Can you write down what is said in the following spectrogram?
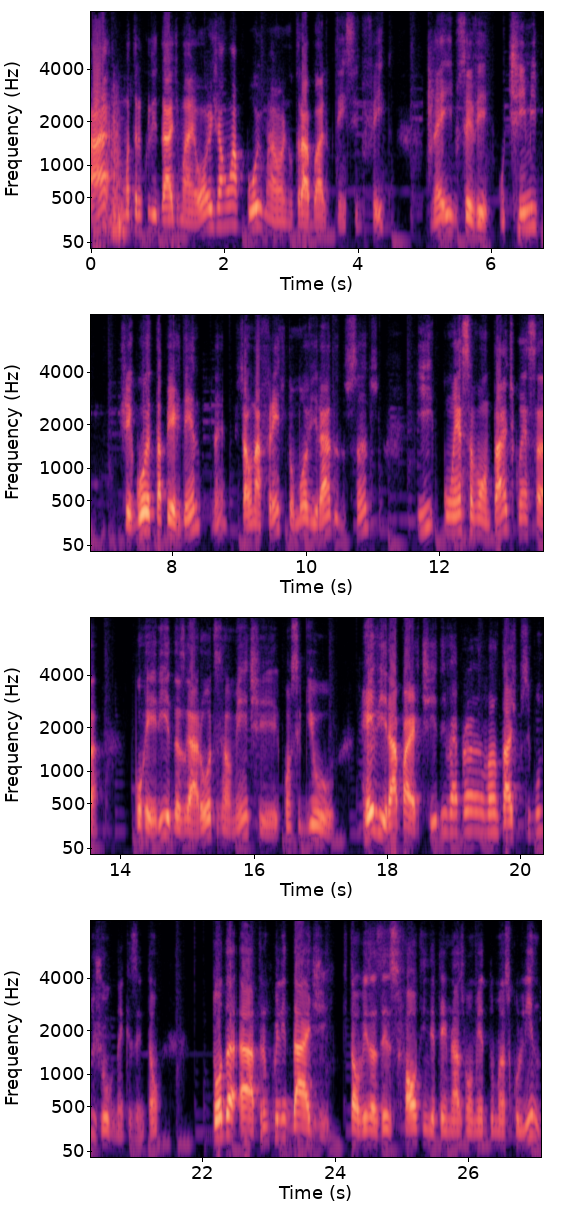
há uma tranquilidade maior, já um apoio maior no trabalho que tem sido feito né? E você vê, o time chegou, tá perdendo, né? Saiu na frente, tomou a virada do Santos e com essa vontade, com essa correria das garotas, realmente, conseguiu revirar a partida e vai para vantagem para o segundo jogo, né? Quer dizer, então, toda a tranquilidade que talvez às vezes falta em determinados momentos do masculino,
